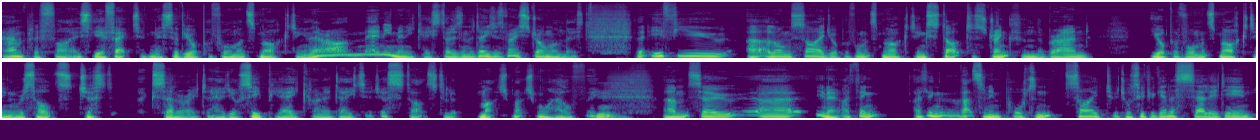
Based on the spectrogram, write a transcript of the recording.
amplifies the effectiveness of your performance marketing. And there are many, many case studies, and the data is very strong on this. That if you, uh, alongside your performance marketing, start to strengthen the brand, your performance marketing results just accelerate ahead. Your CPA kind of data just starts to look much, much more healthy. Mm. Um, so, uh, you know, I think I think that's an important side to it. Also, if you're going to sell it in,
